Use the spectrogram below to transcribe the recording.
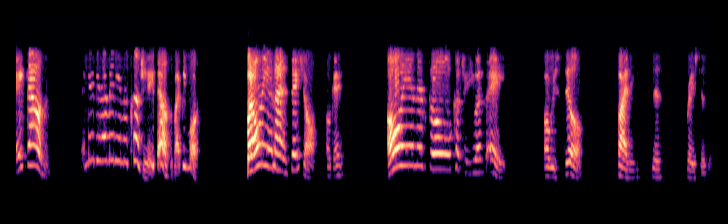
eight thousand. There may be that many in this country. Eight thousand might be more, but only in the United States, y'all. Okay, only in this good old country, USA, are we still fighting this racism.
